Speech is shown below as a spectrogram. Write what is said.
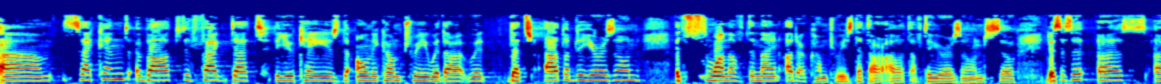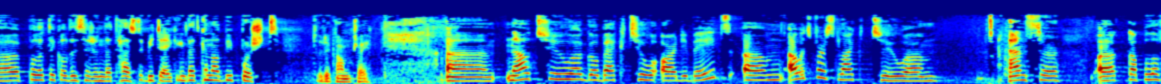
Um, second, about the fact that the UK is the only country without, with, that's out of the Eurozone. It's one of the nine other countries that are out of the Eurozone. So this is a, a, a political decision that has to be taken that cannot be pushed to the country. Um, now to uh, go back to our debate, um, I would first like to um, answer a couple of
